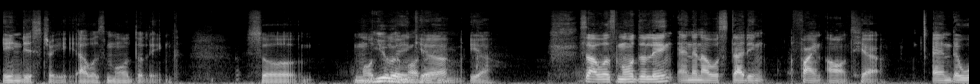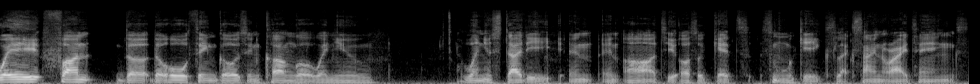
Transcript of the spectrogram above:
industry. I was modeling, so modeling, were here, yeah. So I was modeling, and then I was studying fine art here. And the way fun the the whole thing goes in Congo when you when you study in, in art, you also get small gigs like sign writings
